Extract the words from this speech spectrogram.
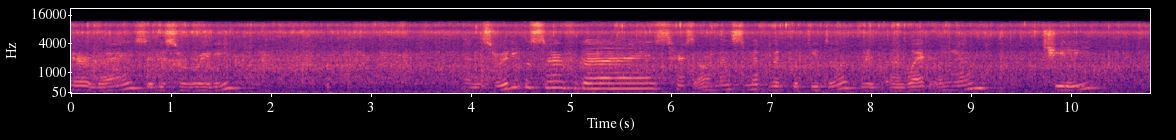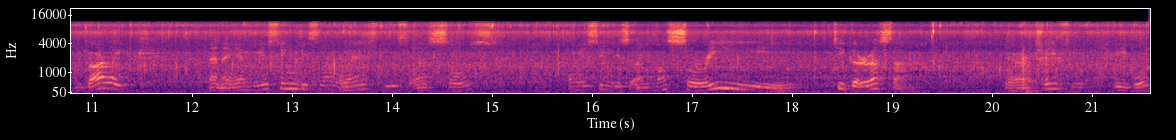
Here guys it is ready and And it's ready to serve, guys. Here's our minced meat with potato, with uh, white onion, chili, garlic. And I am using this one, guys. This uh, sauce. I'm using this uh, Masuri Tiga Rasa. There are three flavor.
